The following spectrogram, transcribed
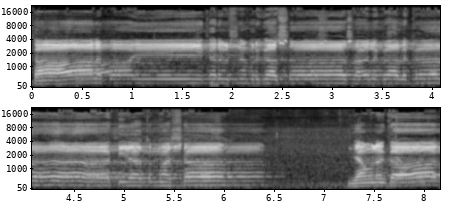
ਕਾਲ ਪਾਏ ਕਰਸ਼ਨ ਵਿਸ਼ਨ ਪ੍ਰਗਾਸਾ ਸਗਲ ਕਾਲ ਕਾ ਕੀਆ ਤਮਾਸ਼ਾ ਜਮਨ ਕਾਲ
